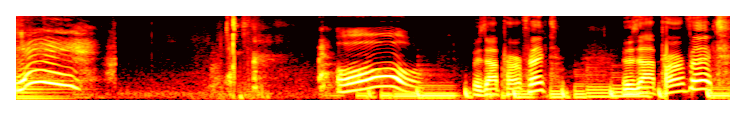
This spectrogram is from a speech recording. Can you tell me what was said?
Yay! Oh! Was that perfect? Was that perfect?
